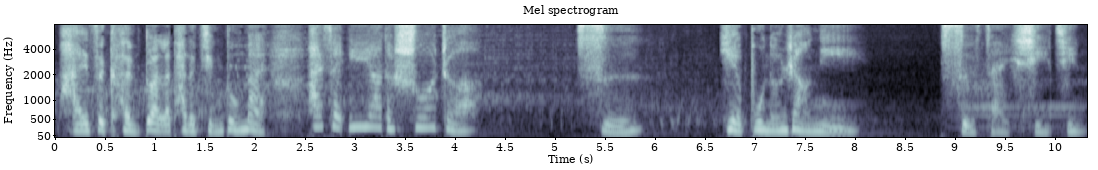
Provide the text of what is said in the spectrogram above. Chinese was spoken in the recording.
孩子啃断了他的颈动脉，还在咿呀的说着：“死，也不能让你死在西京。”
